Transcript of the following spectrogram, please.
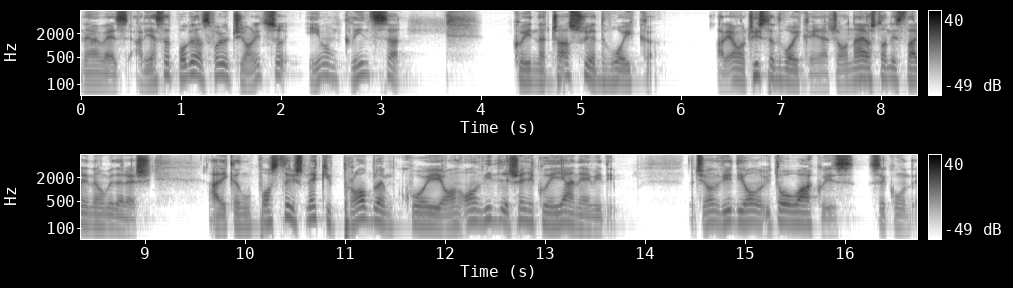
nema veze. Ali ja sad pogledam svoju učionicu i imam klinca koji na času je dvojka, ali ono čista dvojka, inače on najosnovnije stvari ne ume da reši. Ali kad mu postaviš neki problem koji on, on vidi rešenje koje ja ne vidim. Znači on vidi ono, i to ovako iz sekunde.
